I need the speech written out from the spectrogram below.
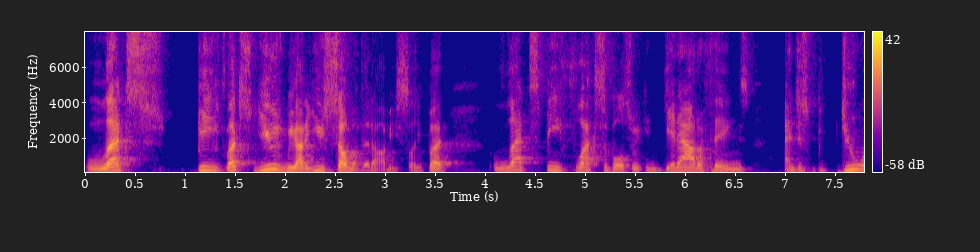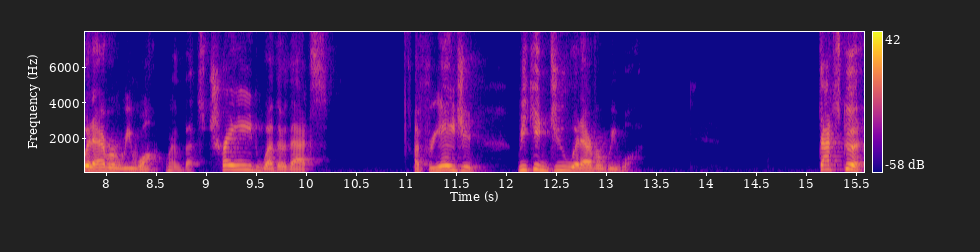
let's be let's use we got to use some of it obviously but let's be flexible so we can get out of things and just do whatever we want whether that's trade whether that's a free agent we can do whatever we want. That's good.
